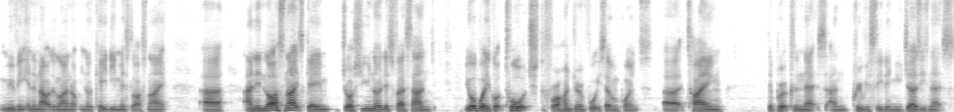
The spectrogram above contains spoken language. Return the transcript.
moving in and out of the lineup you know kd missed last night uh and in last night's game josh you know this firsthand your boys got torched for 147 points uh tying the brooklyn nets and previously the new jersey's nets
